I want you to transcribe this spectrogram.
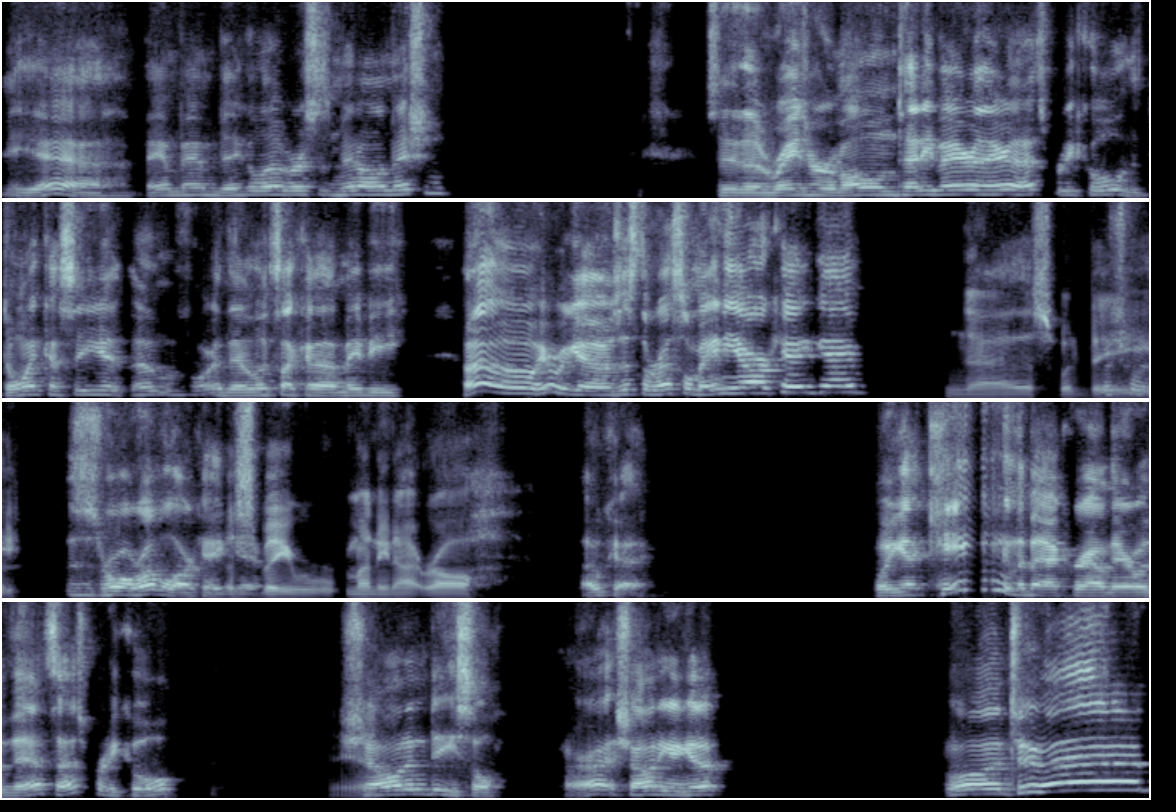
Yeah. Bam Bam Bigelow versus Men on a Mission. See the Razor Ramon teddy bear there. That's pretty cool. The Doink, I see it uh, before. And then it looks like uh, maybe. Oh, here we go. Is this the WrestleMania arcade game? No, this would be This is Royal Rumble arcade this would be Monday Night Raw. Okay. Well, you got King in the background there with Vince. That's pretty cool. Yeah. Shawn and Diesel. All right, Shawn, you gonna get up? One, two, and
